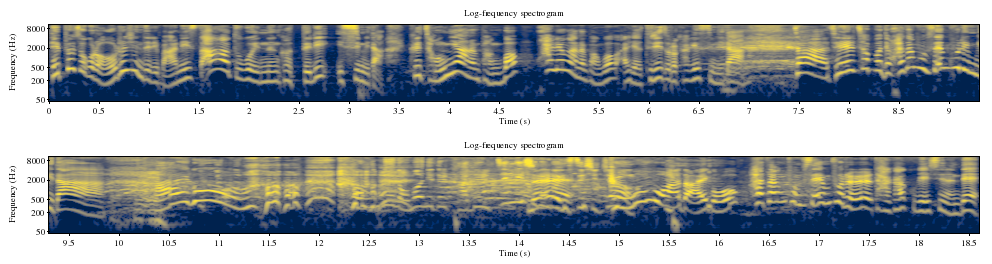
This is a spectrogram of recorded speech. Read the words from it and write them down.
대표적으로 어르신들이 많이 쌓아두고 있는 것들이 있습니다. 그 정리하는 방법, 활용하는 방법 알려드리도록 하겠습니다. 자, 제일 첫 번째 화장품 샘플입니다. 아이고. 없는 어머니들 다들 찔리시는 거 있으시죠? 네. 금은보화도 알고 화장품 샘플을 다 갖고 계시는데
